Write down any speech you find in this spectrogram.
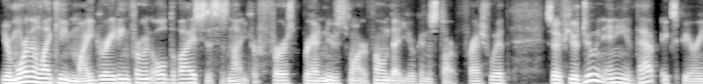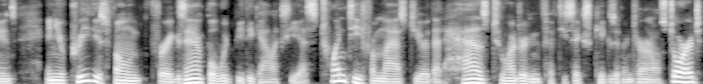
you're more than likely migrating from an old device. This is not your first brand new smartphone that you're going to start fresh with. So if you're doing any of that experience and your previous phone, for example, would be the Galaxy S20 from last year that has 256 gigs of internal storage,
